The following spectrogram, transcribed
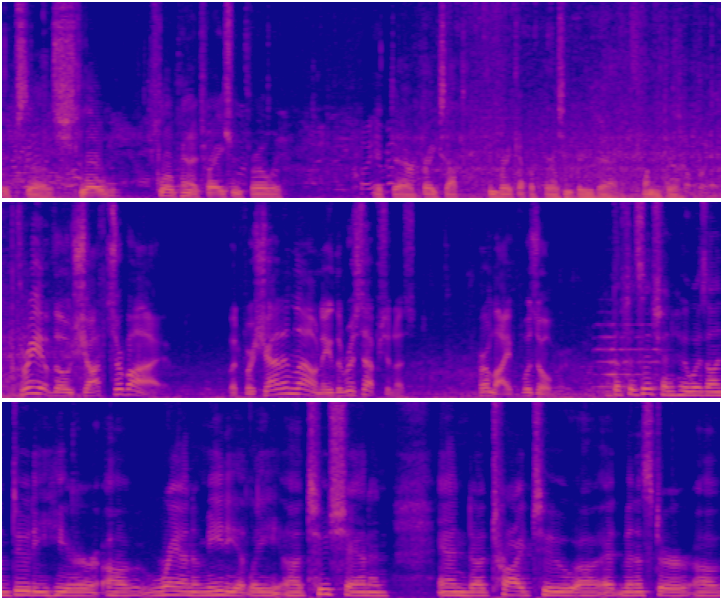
it's a slow, slow penetration through it. It uh, breaks up, can break up a person pretty bad. 22. Three of those shots survived, but for Shannon Lowney, the receptionist, her life was over. The physician who was on duty here uh, ran immediately uh, to Shannon and uh, tried to uh, administer uh,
